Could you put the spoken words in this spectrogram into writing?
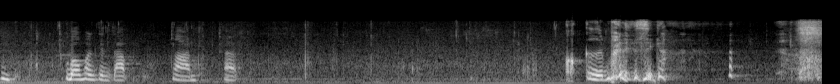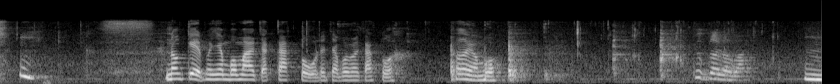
อืมบอกมันกินตับงานครับก็กลืนไปเลยสิคะน้องเกดพยายามบมาจากกักโตวนะจ๊ะบมากักตัวเฮ้ยยังบคื บเลยเหรอวะอืม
